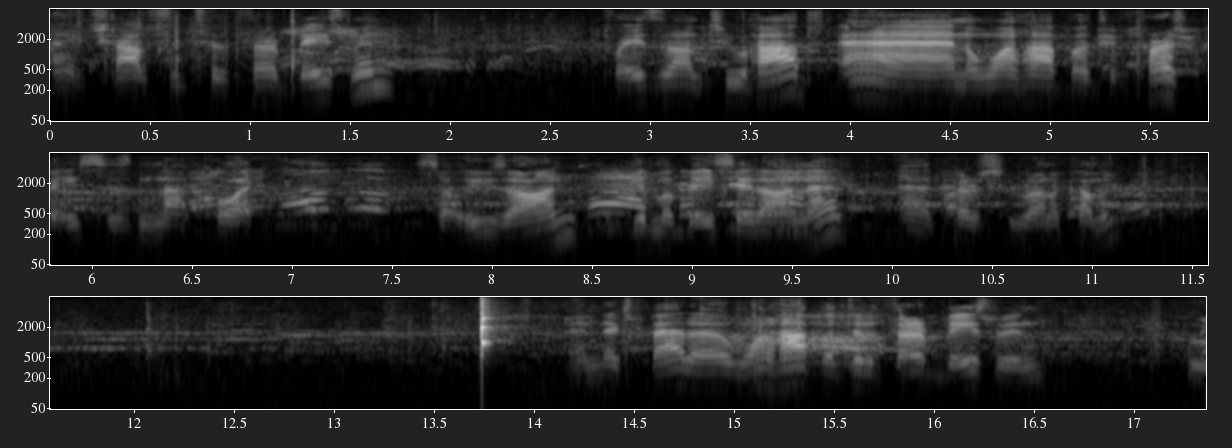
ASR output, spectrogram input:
And he chops it to the third baseman. Plays it on two hops, and the one hop hopper to first base is not caught. So he's on. Give him a base hit on that. And a courtesy runner coming. And next batter, one hopper to the third baseman, who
